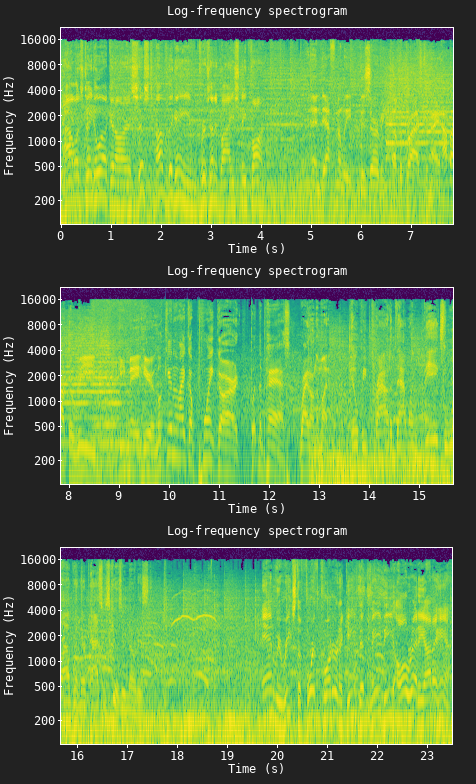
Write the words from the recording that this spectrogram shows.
Now let's take a look at our assist of the game presented by State Farm. And definitely deserving of the prize tonight. How about the read he made here? Looking like a point guard, putting the pass right on the money. He'll be proud of that one. Bigs love when their passing skills are noticed. And we reach the fourth quarter in a game that may be already out of hand.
